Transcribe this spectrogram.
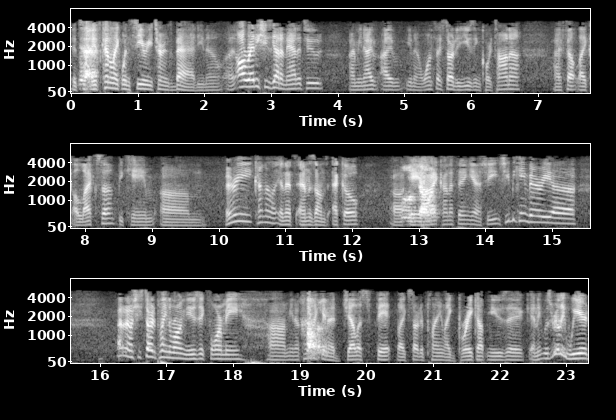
it's Yeah. it's kind of like when Siri turns bad, you know. Uh, already she's got an attitude. I mean, I've I've you know once I started using Cortana, I felt like Alexa became um, very kind of like, and that's Amazon's Echo uh, Little AI kind of thing. Yeah, she she became very uh, I don't know. She started playing the wrong music for me. Um, you know, kind of like in a jealous fit. Like started playing like breakup music, and it was really weird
